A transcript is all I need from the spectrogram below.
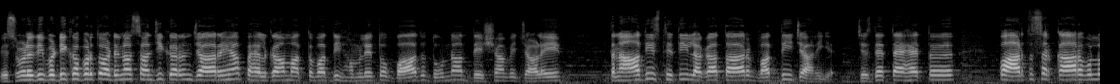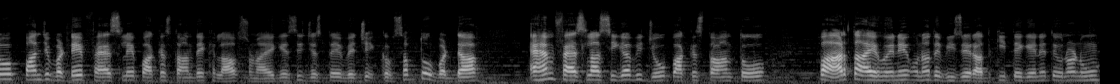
ਇਸ ਵੇਲੇ ਦੀ ਵੱਡੀ ਖਬਰ ਤੁਹਾਡੇ ਨਾਲ ਸਾਂਝੀ ਕਰਨ ਜਾ ਰਹੇ ਹਾਂ। ਪਹਿਲਗਾਮ ਅੱਤਵਾਦੀ ਹਮਲੇ ਤੋਂ ਬਾਅਦ ਦੋਨਾਂ ਦੇਸ਼ਾਂ ਵਿਚਾਲੇ ਤਣਾਅ ਦੀ ਸਥਿਤੀ ਲਗਾਤਾਰ ਵੱਧਦੀ ਜਾ ਰਹੀ ਹੈ, ਜਿਸ ਦੇ ਤਹਿਤ ਭਾਰਤ ਸਰਕਾਰ ਵੱਲੋਂ ਪੰਜ ਵੱਡੇ ਫੈਸਲੇ ਪਾਕਿਸਤਾਨ ਦੇ ਖਿਲਾਫ ਸੁਣਾਏ ਗਏ ਸੀ, ਜਿਸ ਦੇ ਵਿੱਚ ਇੱਕ ਸਭ ਤੋਂ ਵੱਡਾ ਅਹਿਮ ਫੈਸਲਾ ਸੀਗਾ ਵੀ ਜੋ ਪਾਕਿਸਤਾਨ ਤੋਂ ਭਾਰਤ ਆਏ ਹੋਏ ਨੇ, ਉਹਨਾਂ ਦੇ ਵੀਜ਼ੇ ਰੱਦ ਕੀਤੇ ਗਏ ਨੇ ਤੇ ਉਹਨਾਂ ਨੂੰ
